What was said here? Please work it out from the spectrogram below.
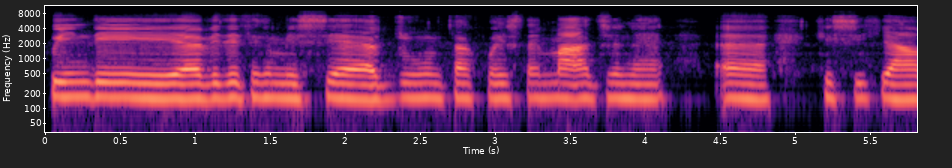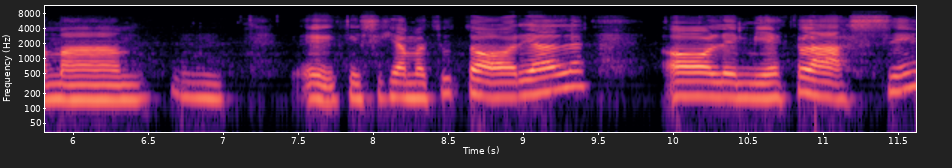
quindi eh, vedete che mi si è aggiunta questa immagine eh, che si chiama mh, mm, eh, che si chiama tutorial. Ho le mie classi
